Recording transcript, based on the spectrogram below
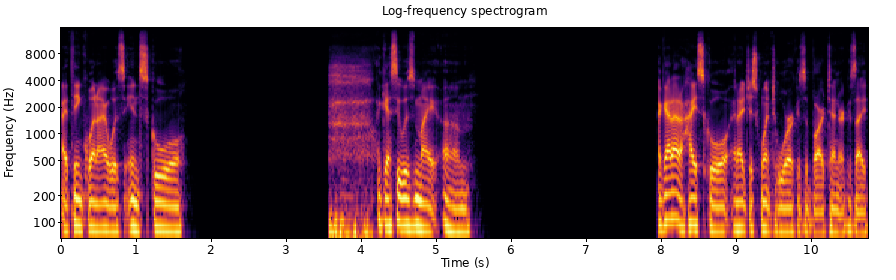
I think when I was in school, I guess it was my, um, I got out of high school and I just went to work as a bartender because I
